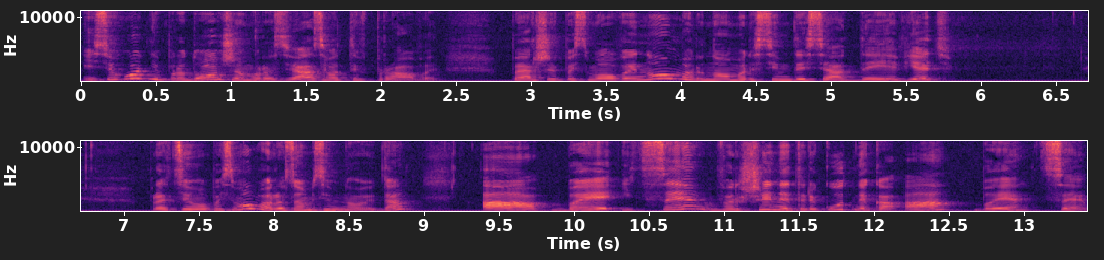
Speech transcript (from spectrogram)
І сьогодні продовжуємо розв'язувати вправи. Перший письмовий номер номер 79. Працюємо письмово разом зі мною. Да? А, Б і С вершини трикутника А, Б, С.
